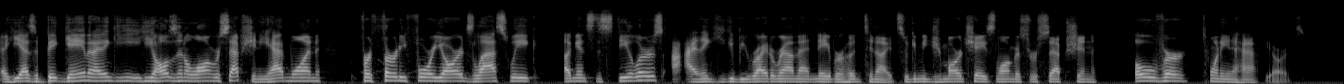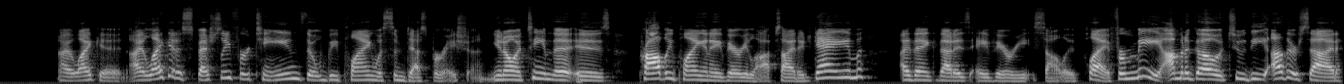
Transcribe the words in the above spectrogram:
a, he has a big game, and I think he he hauls in a long reception. He had one for 34 yards last week against the Steelers. I think he could be right around that neighborhood tonight. So give me Ja'Marr Chase longest reception over 20 and a half yards. I like it. I like it especially for teams that will be playing with some desperation. You know, a team that is probably playing in a very lopsided game I think that is a very solid play. For me, I'm going to go to the other side.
